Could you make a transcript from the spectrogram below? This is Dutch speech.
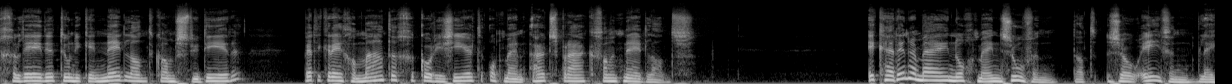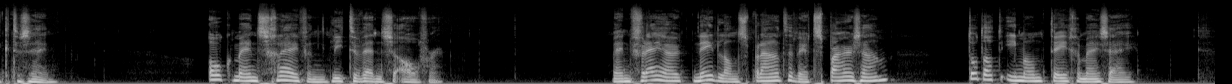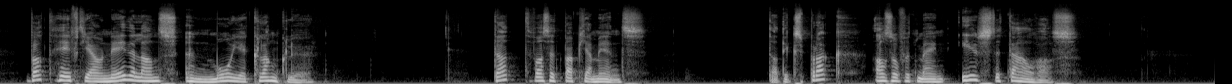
Geleden, toen ik in Nederland kwam studeren, werd ik regelmatig gecorrigeerd op mijn uitspraak van het Nederlands. Ik herinner mij nog mijn zoeven, dat zo even bleek te zijn. Ook mijn schrijven liet te wensen over. Mijn vrijuit Nederlands praten werd spaarzaam, totdat iemand tegen mij zei: Wat heeft jouw Nederlands een mooie klankkleur? Dat was het papiament, dat ik sprak alsof het mijn eerste taal was.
